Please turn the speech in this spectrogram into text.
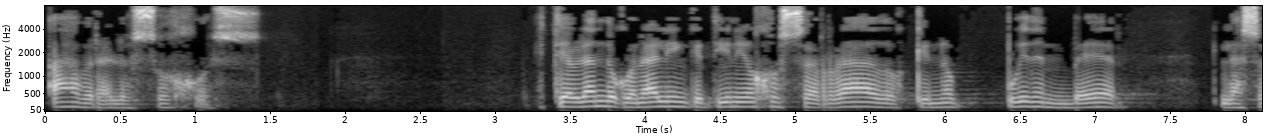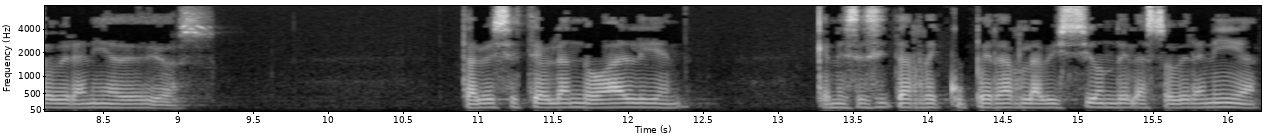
abra los ojos. Estoy hablando con alguien que tiene ojos cerrados, que no pueden ver, la soberanía de Dios. Tal vez esté hablando a alguien que necesita recuperar la visión de la soberanía,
